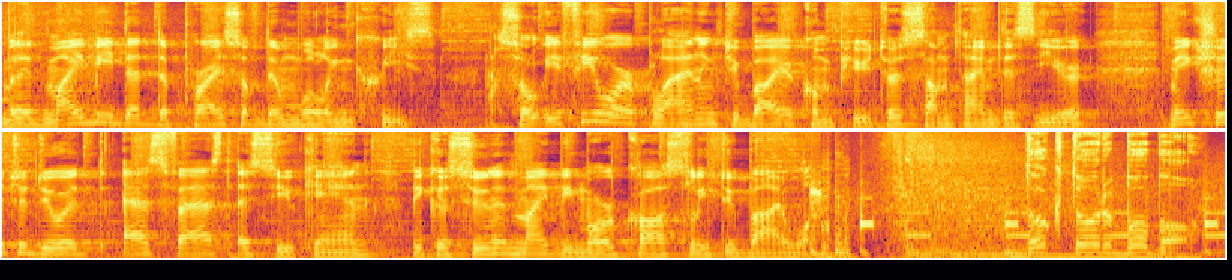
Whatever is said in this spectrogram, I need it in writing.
but it might be that the price of them will increase. So if you are planning to buy a computer sometime this year, make sure to do it as fast as you can, because soon it might be more costly to buy one. Dr. Bobo.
